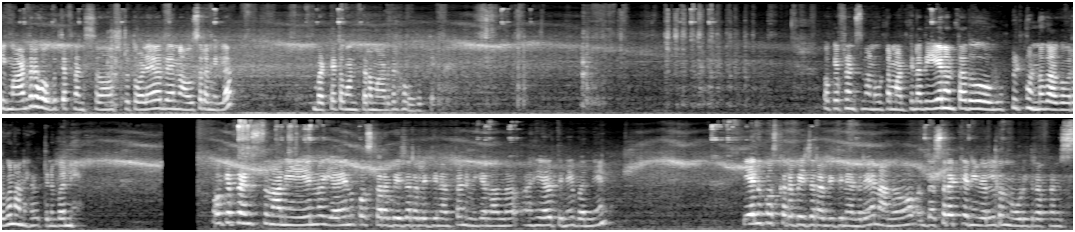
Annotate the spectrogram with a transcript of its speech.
ಈಗ ಮಾಡಿದ್ರೆ ಹೋಗುತ್ತೆ ಫ್ರೆಂಡ್ಸ್ ಅಷ್ಟು ತೊಳೆಯೋದೇನು ಅವಸರಮಿಲ್ಲ. ಬಟ್ಟೆ ತೊಗೊಂಡು ಥರ ಮಾಡಿದ್ರೆ ಹೋಗುತ್ತೆ. ಓಕೆ ಫ್ರೆಂಡ್ಸ್ ನಾನು ಊಟ ಮಾಡ್ತೀನಿ. ಅದು ಏನಂತ ಅದು ಉಪ್ಪಿಟ್ಟು ತಣ್ಣಗಾಗೋವರೆಗೂ ನಾನು ಹೇಳ್ತೀನಿ. ಬನ್ನಿ. ಓಕೆ ಫ್ರೆಂಡ್ಸ್ ನಾನು ಏನು ಏನಕ್ಕೋಸ್ಕರ ಬೇಜಾರಲ್ಲಿದ್ದೀನಿ ಅಂತ ನಿಮಗೆ ನಾನು ಹೇಳ್ತೀನಿ. ಬನ್ನಿ. ಏನಕ್ಕೋಸ್ಕರ ಬೇಜಾರಲ್ಲಿದ್ದೀನಿ ಅಂದರೆ ನಾನು ದಸರಾಕ್ಕೆ ನೀವೆಲ್ಲರೂ ನೋಡಿದ್ರ ಫ್ರೆಂಡ್ಸ್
